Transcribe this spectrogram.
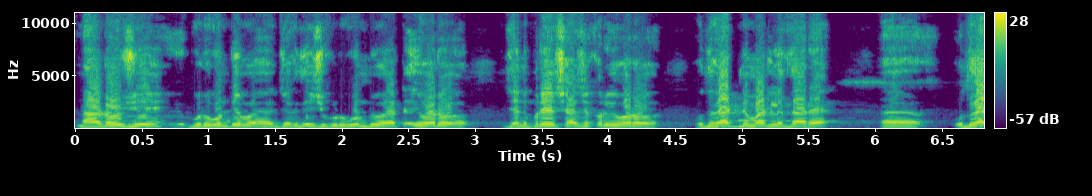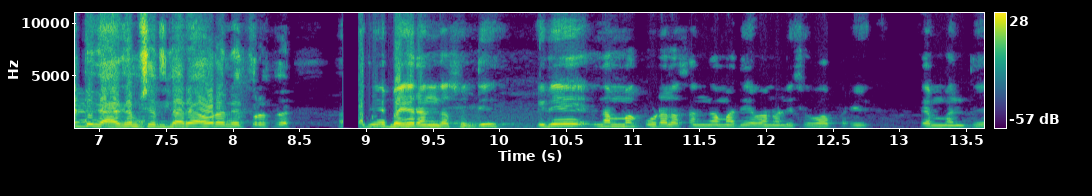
ನಾಡೋಜಿ ಗುಡುಗುಂಟಿ, ಜಗದೀಶ್ ಗುಡುಗುಂಟಿ ಮಠ ಇವರು ಜನಪ್ರಿಯ ಶಾಸಕರು, ಇವರು ಉದ್ಘಾಟನೆ ಮಾಡಲಿದ್ದಾರೆ. ಉದ್ಘಾಟನೆಗೆ ಆಗಮಿಸಿದ್ದಾರೆ. ಅವರ ನೇತೃತ್ವ ಇದೇ ಬಹಿರಂಗ ಸುದ್ದಿ, ಇದೇ ನಮ್ಮ ಕೂಡಲ ಸಂಗಮ ದೇವನೊಲಿಸುವ ಪರಿ ಎಂಬಂತೆ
